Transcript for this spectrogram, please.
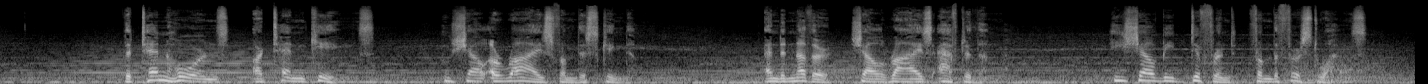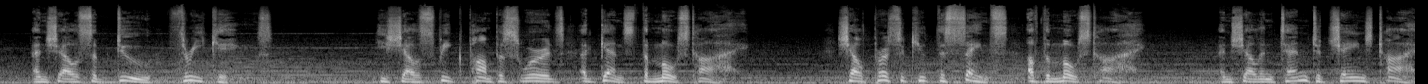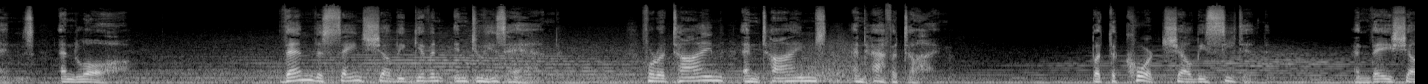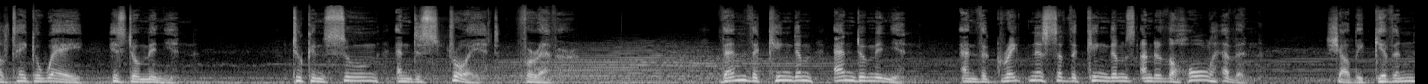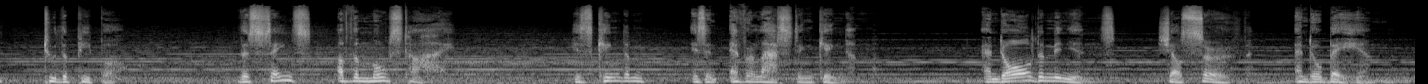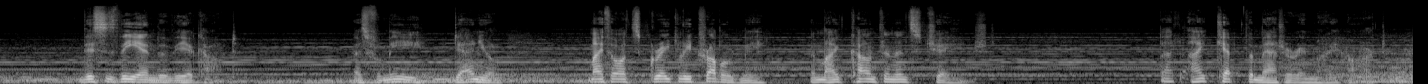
The ten horns are ten kings, who shall arise from this kingdom, and another shall rise after them. He shall be different from the first ones, and shall subdue three kings. He shall speak pompous words against the Most High, shall persecute the saints of the Most High, and shall intend to change times and law. Then the saints shall be given into his hand, for a time and times and half a time. But the court shall be seated, and they shall take away his dominion, to consume and destroy it forever. Then the kingdom and dominion, and the greatness of the kingdoms under the whole heaven, shall be given to the people, the saints of the Most High. His kingdom is an everlasting kingdom, and all dominions shall serve and obey him. This is the end of the account. As for me, Daniel, my thoughts greatly troubled me, and my countenance changed. But I kept the matter in my heart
